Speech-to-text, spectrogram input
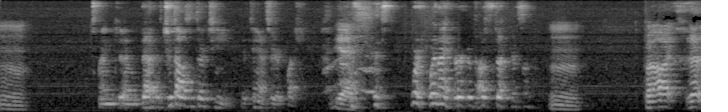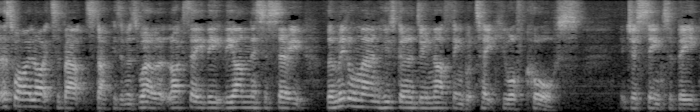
Mm. and and that 2013. To answer your question, Yes. when I heard about Stuckism. Mm. But I, that's what I liked about Stuckism as well. Like I say, the, the unnecessary, the middleman who's going to do nothing but take you off course. It just seemed to be,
